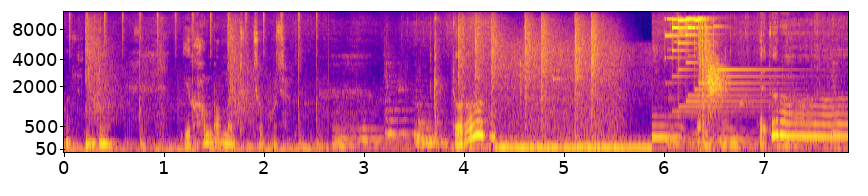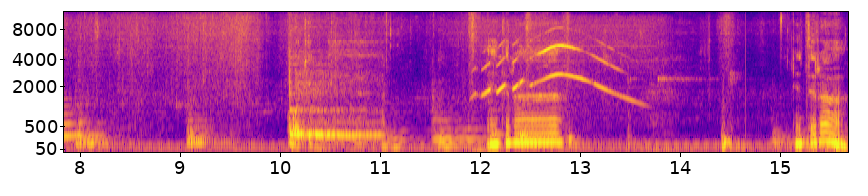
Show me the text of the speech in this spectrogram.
같은데 이거 한 번만 들춰보자. 짜라란. 얘들아 어딨니? 얘들아 얘들아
